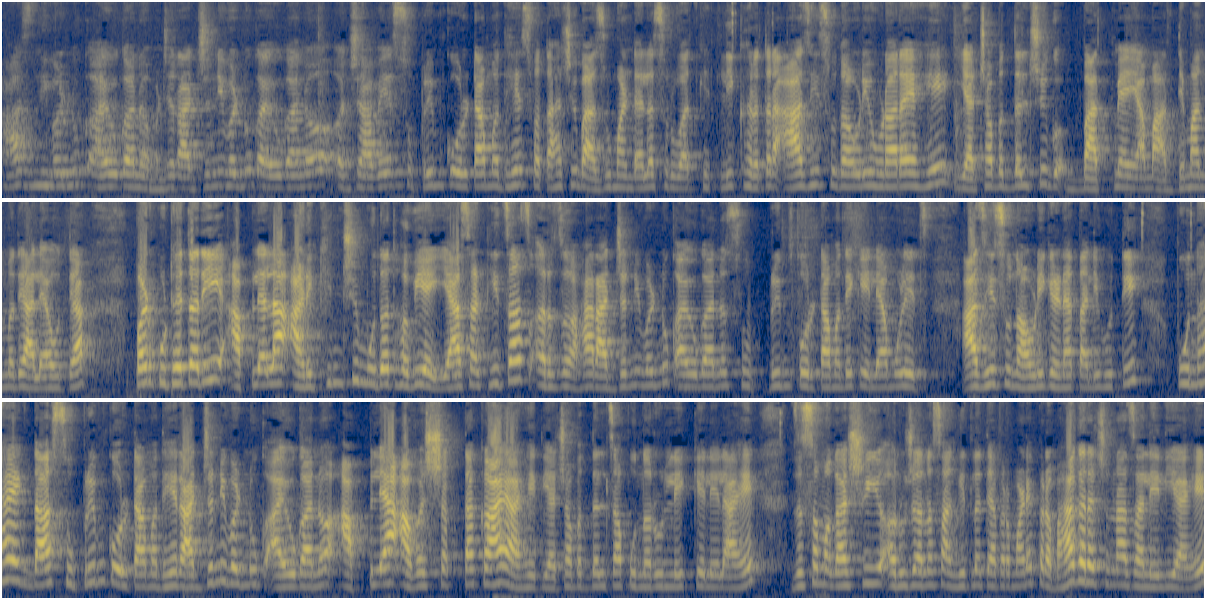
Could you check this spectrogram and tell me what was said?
आज निवडणूक आयोगानं म्हणजे राज्य निवडणूक आयोगानं ज्यावेळेस सुप्रीम कोर्टामध्ये स्वतःची बाजू मांडायला सुरुवात घेतली खरं तर आज ही सुनावणी होणार आहे. याच्याबद्दलची बातम्या या माध्यमांमध्ये आल्या होत्या. पण कुठेतरी आपल्याला आणखीनची मुदत हवी आहे यासाठीचाच अर्ज हा राज्य निवडणूक आयोगानं सुप्रीम कोर्टामध्ये केल्यामुळेच आज ही सुनावणी घेण्यात आली होती. पुन्हा एकदा सुप्रीम कोर्टामध्ये राज्य निवडणूक आयोगानं आपल्या आवश्यकता काय आहेत याच्याबद्दलचा पुनरुल्लेख केलेला आहे. जसं मगाशी अनुजानं सांगितलं त्याप्रमाणे प्रभाग रचना झालेली आहे.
